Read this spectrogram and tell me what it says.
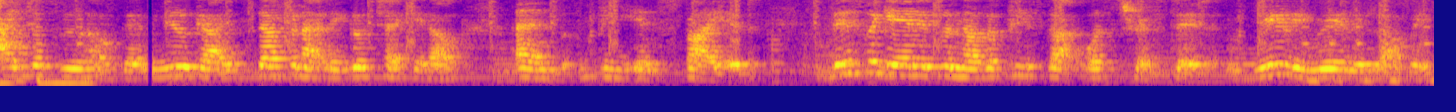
I just love them. You guys definitely go check it out and be inspired. This again is another piece that was thrifted. Really, really love it.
